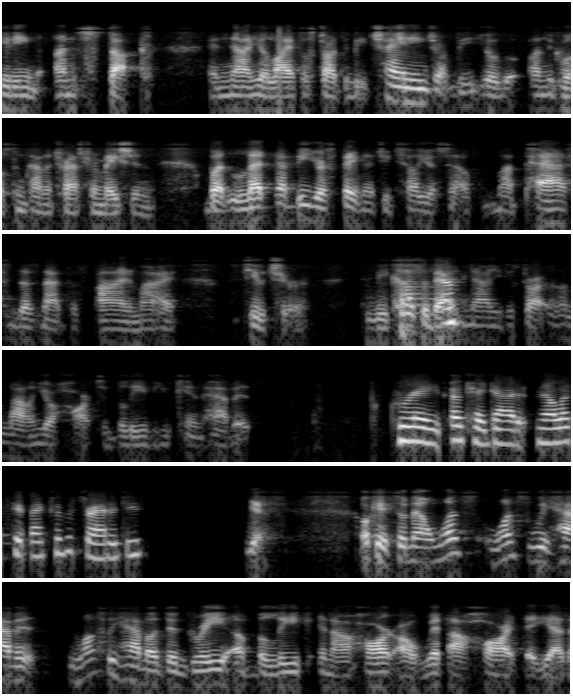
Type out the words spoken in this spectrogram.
getting unstuck. And now your life will start to be changed, or be, you'll undergo some kind of transformation. But let that be your statement that you tell yourself: "My past does not define my future." And because of that, now you can start allowing your heart to believe you can have it. Great. Okay, got it. Now let's get back to the strategies. Yes. Okay, so now once once we have it once we have a degree of belief in our heart or with our heart that yes,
